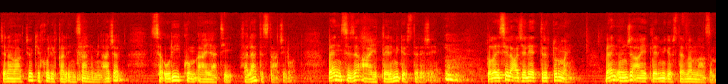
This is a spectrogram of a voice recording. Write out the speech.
Cenab-ı Hak diyor ki hulikal insanu min acel seurikum ayati fela testacilun. Ben size ayetlerimi göstereceğim. Dolayısıyla acele ettirip durmayın. Ben önce ayetlerimi göstermem lazım.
